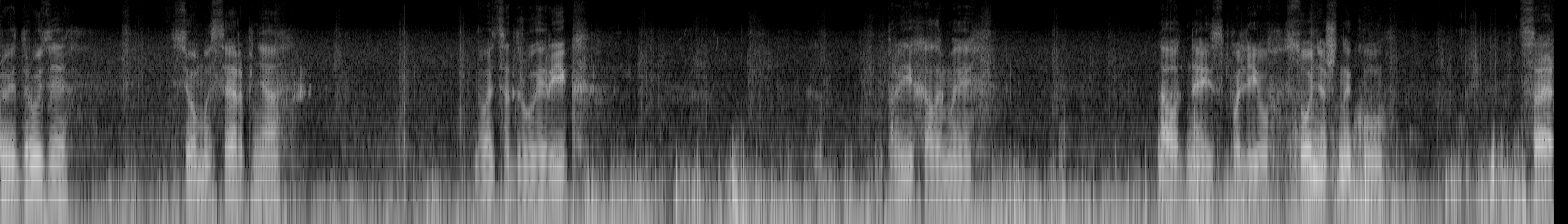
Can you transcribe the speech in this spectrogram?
Привіт, друзі! 7 серпня, 22 рік. Приїхали ми на одне із полів соняшнику. Це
